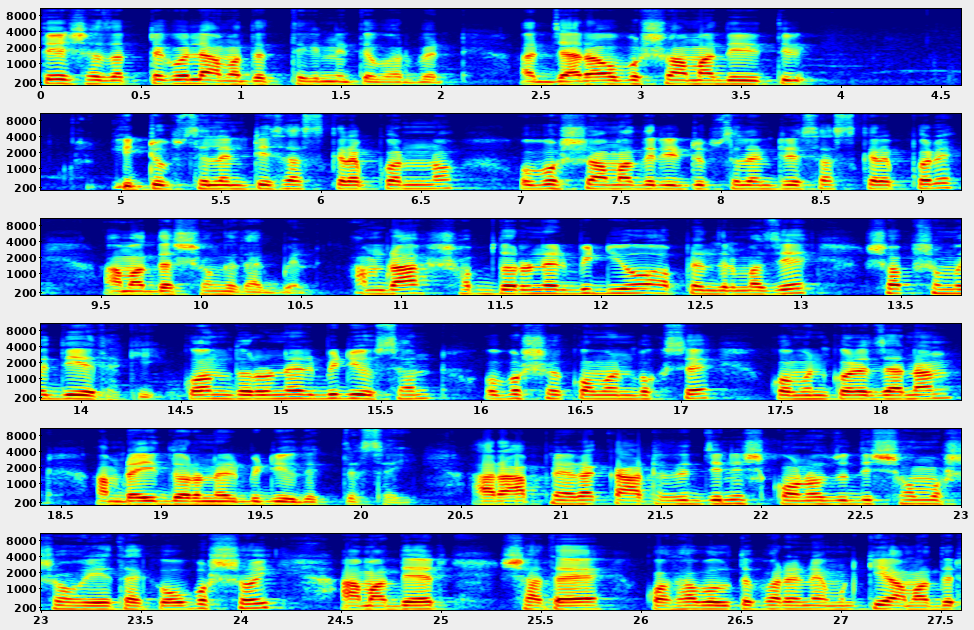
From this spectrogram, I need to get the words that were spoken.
তেইশ হাজার টাকা হলে আমাদের থেকে নিতে পারবেন। আর যারা অবশ্য আমাদের ইউটিউব চ্যানেলটি সাবস্ক্রাইব করানো অবশ্যই আমাদের ইউটিউব চ্যানেলটি সাবস্ক্রাইব করে আমাদের সঙ্গে থাকবেন। আমরা সব ধরনের ভিডিও আপনাদের মাঝে সব সময় দিয়ে থাকি। কোন ধরনের ভিডিও চান, অবশ্যই কমেন্ট বক্সে কমেন্ট করে জানান, আমরা এই ধরনের ভিডিও দেখতে চাই। আর আপনারা কাঠের জিনিস, কোনো যদি সমস্যা হয়ে থাকে, অবশ্যই আমাদের সাথে কথা বলতে পারেন, এমনকি আমাদের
